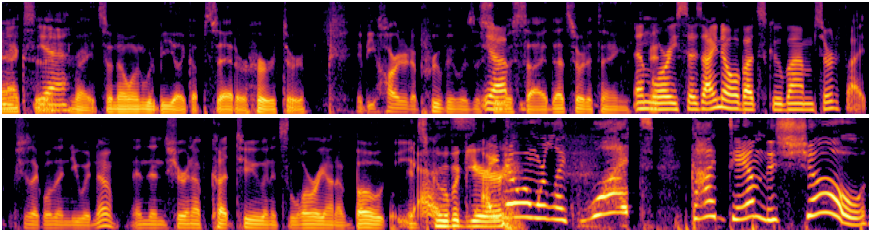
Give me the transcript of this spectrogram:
accident, accident, yeah. right? So no one would be like upset or hurt, or it'd be harder to prove it was a Yep. suicide, that sort of thing. And Laurie says, "I know about scuba. I'm certified." She's like, well, then you would know. And then, sure enough, cut to, and it's Laurie on a boat in scuba gear. I know, and we're like, "What? God damn this show!"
